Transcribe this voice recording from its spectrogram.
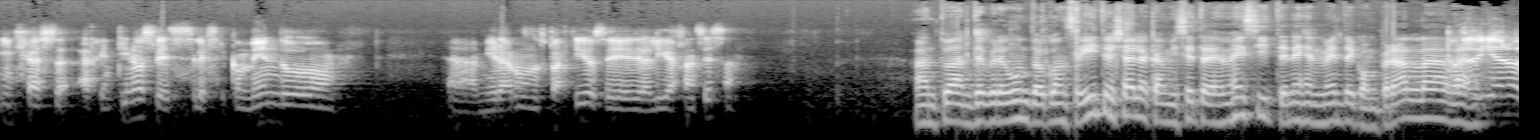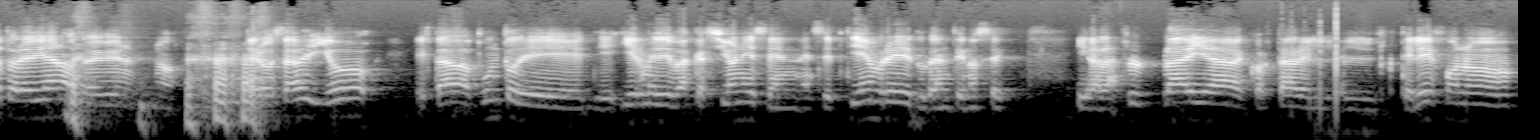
hinchas argentinos les, les recomiendo uh, mirar unos partidos de, la Liga Francesa. Antoine, te pregunto, ¿conseguiste ya la camiseta de Messi? ¿Tenés en mente comprarla? Todavía no, todavía no, todavía no. Pero, ¿sabes? Yo estaba a punto de, de irme de vacaciones en, en, septiembre durante, no sé, ir a la playa, cortar el, teléfono,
